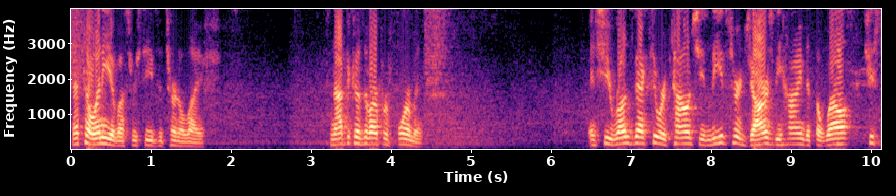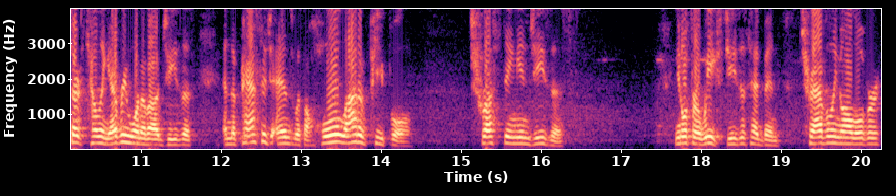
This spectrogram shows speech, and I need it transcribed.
That's how any of us receives eternal life. It's not because of our performance. And she runs back to her town. She leaves her jars behind at the well. She starts telling everyone about Jesus. And the passage ends with a whole lot of people trusting in Jesus. You know, for weeks, Jesus had been traveling all over.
